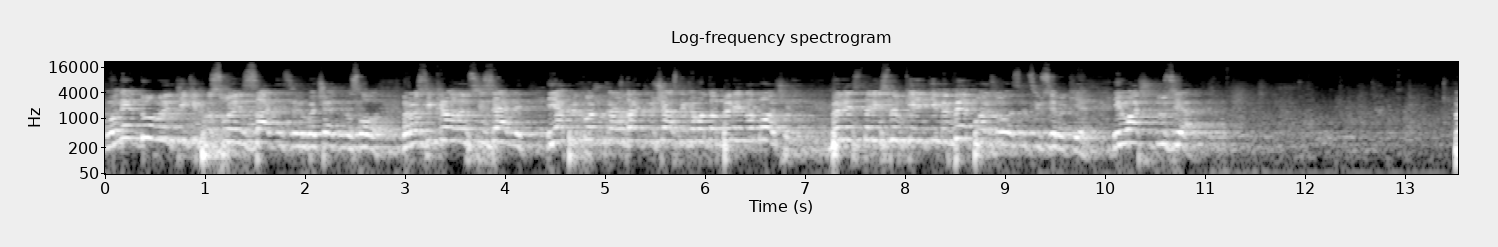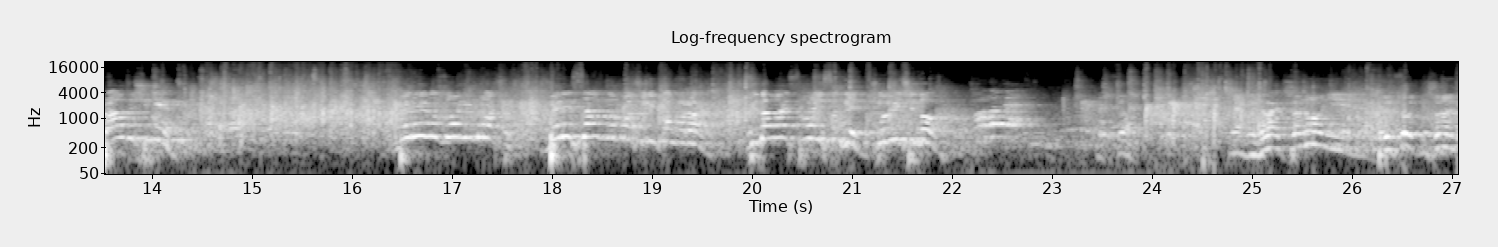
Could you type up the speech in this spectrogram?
Вони думають тільки про свої задниці, вибачайте на слово. Розікрали всі землі. І я приходжу, кажу, дайте учасникам, ото бери на мочері. Бери старі сливки, якими ви пользувалися ці всі роки. І ваші друзі. Правда чи ні? Бери розорі мочі. Бери сам на мочері там орай. Віддавай свої сади. Чоловічі добре. Молодець. Дякую. Давайте, шановні присутні, шановні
